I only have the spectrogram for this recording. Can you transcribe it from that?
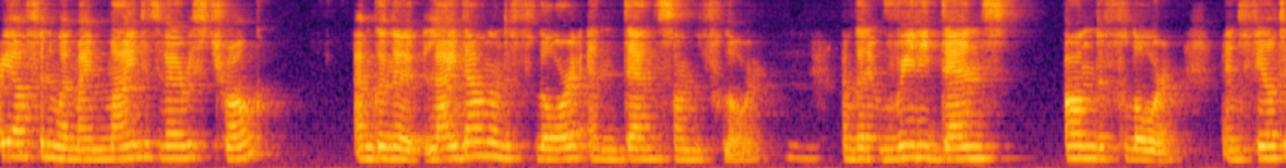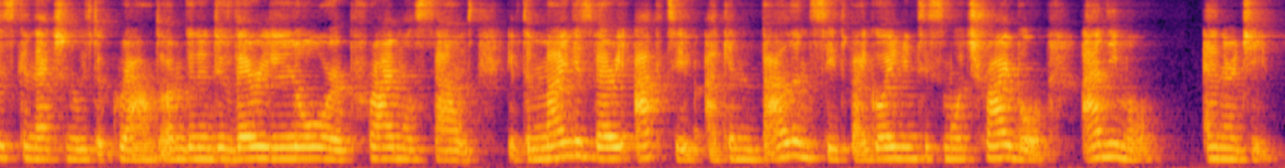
very often when my mind is very strong i'm going to lie down on the floor and dance on the floor mm. i'm going to really dance on the floor and feel this connection with the ground or i'm going to do very lower primal sound if the mind is very active i can balance it by going into this more tribal animal energy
